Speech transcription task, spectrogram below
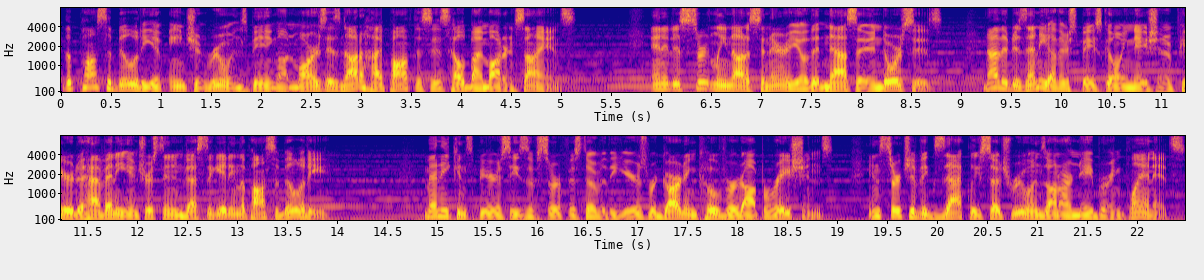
The possibility of ancient ruins being on Mars is not a hypothesis held by modern science. And it is certainly not a scenario that NASA endorses. Neither does any other space-going nation appear to have any interest in investigating the possibility. Many conspiracies have surfaced over the years regarding covert operations, in search of exactly such ruins on our neighboring planets.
